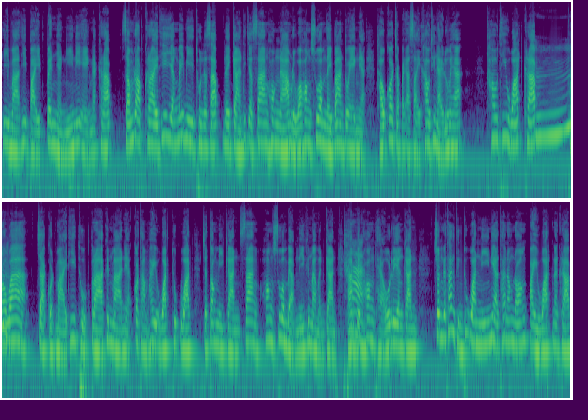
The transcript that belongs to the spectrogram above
ที่มาที่ไปเป็นอย่างนี้นี่เองนะครับสำหรับใครที่ยังไม่มีทุนทรัพย์ในการที่จะสร้างห้องน้ำหรือว่าห้องส้วมในบ้านตัวเองเนี่ยเขาก็จะไปอาศัยเข้าที่ไหนรู้ไหมฮะเข้าที่วัดครับอืมเพราะว่าจากกฎหมายที่ถูกตราขึ้นมาเนี่ยก็ทำให้วัดทุกวัด จะต้องมีการสร้างห้องส้วมแบบนี้ขึ้นมาเหมือนกันทำเป็นห้องแถวเรียงกัน จนกระทั่งถึงทุกวันนี้เนี่ยถ้าน้องๆไปวัดนะครับ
